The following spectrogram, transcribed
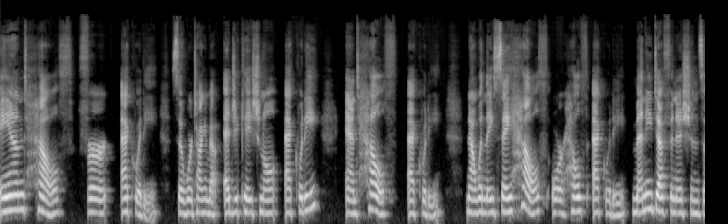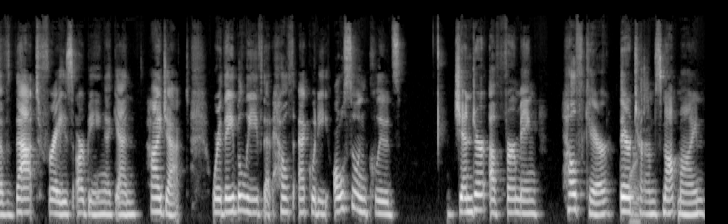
and health for equity. So we're talking about educational equity and health equity. Now, when they say health or health equity, many definitions of that phrase are being again hijacked, where they believe that health equity also includes gender affirming healthcare, their terms, not mine,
